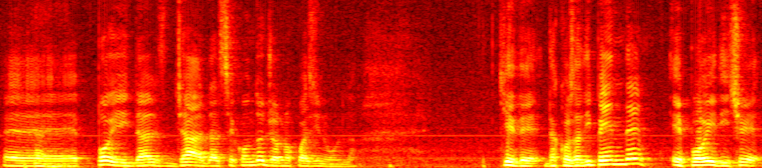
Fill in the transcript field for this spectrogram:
eh, eh. poi dal, già dal secondo giorno quasi nulla. Chiede da cosa dipende e poi dice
